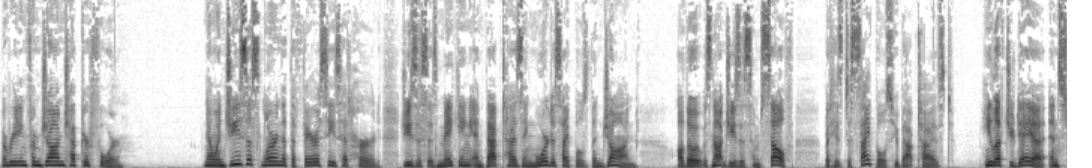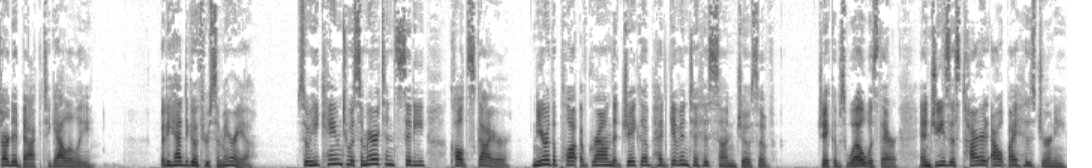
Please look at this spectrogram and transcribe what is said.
A reading from John chapter 4. Now, when Jesus learned that the Pharisees had heard Jesus is making and baptizing more disciples than John, although it was not Jesus himself, but his disciples who baptized, he left Judea and started back to Galilee. But he had to go through Samaria. So he came to a Samaritan city called Sychar, near the plot of ground that Jacob had given to his son Joseph. Jacob's well was there, and Jesus, tired out by his journey,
